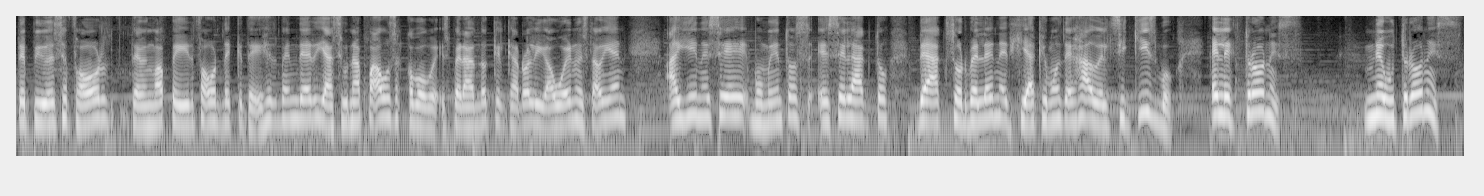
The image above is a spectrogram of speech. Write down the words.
te pido ese favor, te vengo a pedir favor de que te dejes vender y hace una pausa como esperando que el carro le diga, bueno, está bien. Ahí en ese momento es el acto de absorber la energía que hemos dejado, el psiquismo, electrones neutrones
